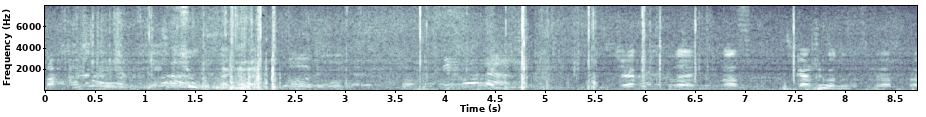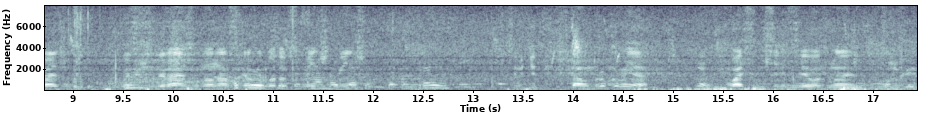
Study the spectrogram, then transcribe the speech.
Так, давай. Я хочу сказать, у нас каждый год собирается праздник, мы собираемся, но у нас каждый год все меньше и меньше. Там друг у меня, ну, Вася Селецева знает, он говорит,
